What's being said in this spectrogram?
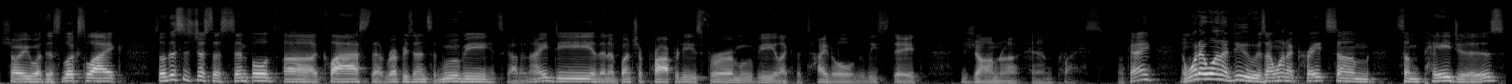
show you what this looks like. So this is just a simple uh, class that represents a movie. It's got an ID and then a bunch of properties for a movie like the title, release date, genre, and price. Okay? And what I want to do is I want to create some, some pages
